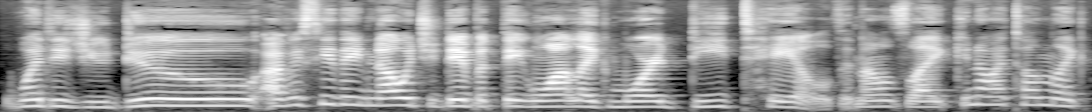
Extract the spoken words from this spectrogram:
what did you do? Obviously they know what you did, but they want like more details. And I was like, you know, I told them like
